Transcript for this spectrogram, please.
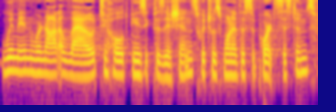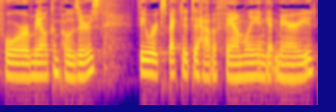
Women were not allowed to hold music positions, which was one of the support systems for male composers. They were expected to have a family and get married.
